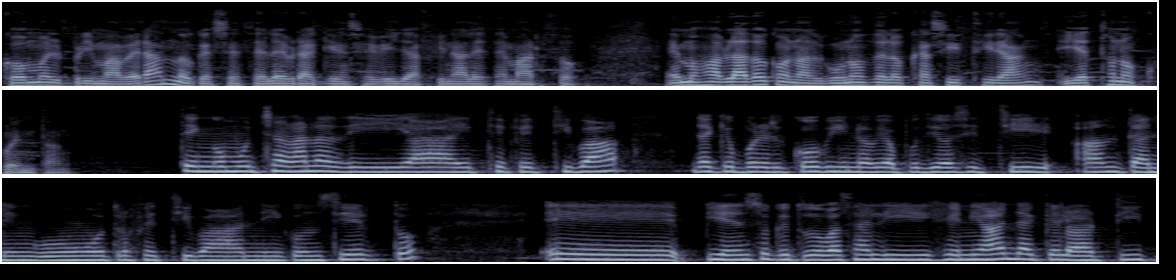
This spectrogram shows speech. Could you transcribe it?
como el Primaverando que se celebra aquí en Sevilla a finales de marzo. Hemos hablado con algunos de los que asistirán y esto nos cuentan. Tengo muchas ganas de ir a este festival, ya que por el COVID no había podido asistir antes a ningún otro festival ni concierto. Eh, pienso que todo va a salir genial, ya que los arti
